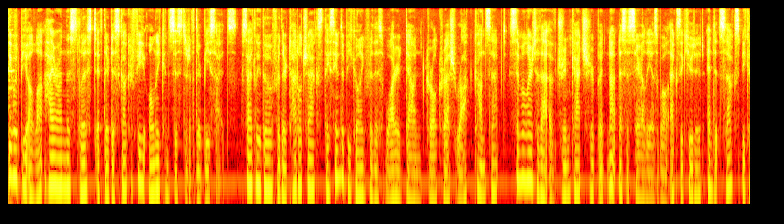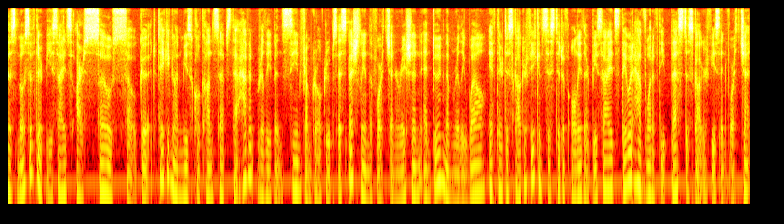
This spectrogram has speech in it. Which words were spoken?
PIXY would be a lot higher on this list if their discography only consisted of their B-sides. Sadly though, for their title tracks, they seem to be going for this watered down girl crush rock concept, similar to that of Dreamcatcher but not necessarily as well executed, and it sucks because most of their B-sides are so so good, taking on musical concepts that haven't really been seen from girl groups especially in the fourth generation and doing them really well. If their discography consisted of only their B-sides, they would have one of the best discographies in fourth gen.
